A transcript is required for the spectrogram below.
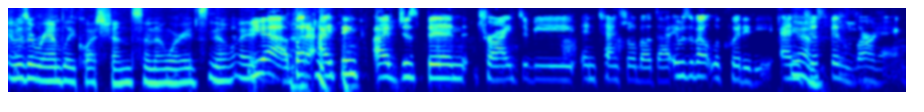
it was a rambly question, so no worries. No, I... yeah, but I think I've just been trying to be intentional about that. It was about liquidity and yeah. just been learning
